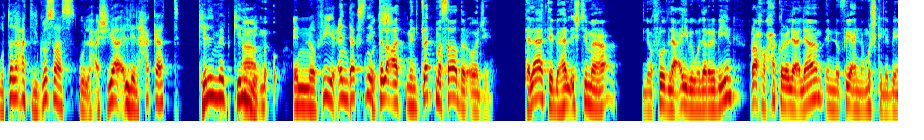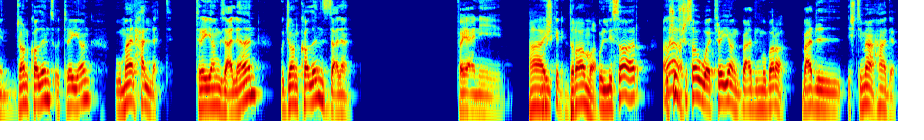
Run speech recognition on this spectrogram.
وطلعت القصص والأشياء اللي انحكت كلمة بكلمة. آه. إنه في عندك snitch وطلعت من ثلاث مصادر أوجي. ثلاثة بهالاجتماع اللي المفروض لعيبه ومدربين راحوا حكوا للإعلام إنه في عندنا مشكلة بين جون كولينز وتري يونغ وما انحلت. تري يونغ زعلان وجون كولينز زعلان. فيعني هاي مشكلة. دراما. واللي صار آه. وشوف شو سوى تري يونغ بعد المباراة بعد الاجتماع هذا.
